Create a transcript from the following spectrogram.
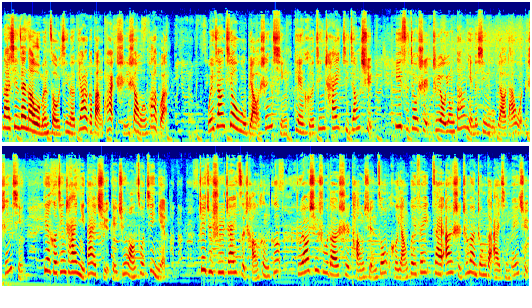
那现在呢？我们走进了第二个板块——时尚文化馆。唯将旧物表深情，钿合金钗即将去。意思就是只有用当年的信物表达我的深情，钿合金钗你带去给君王做纪念。这句诗摘自《长恨歌》，主要叙述的是唐玄宗和杨贵妃在安史之乱中的爱情悲剧。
